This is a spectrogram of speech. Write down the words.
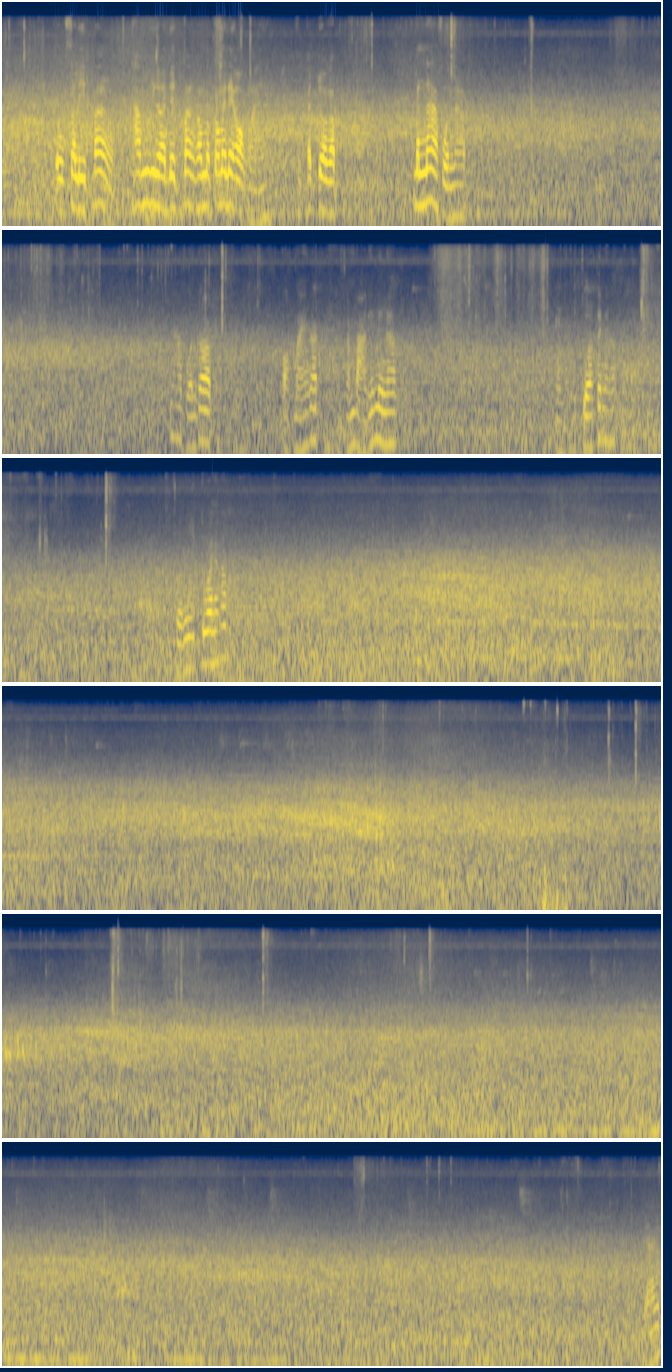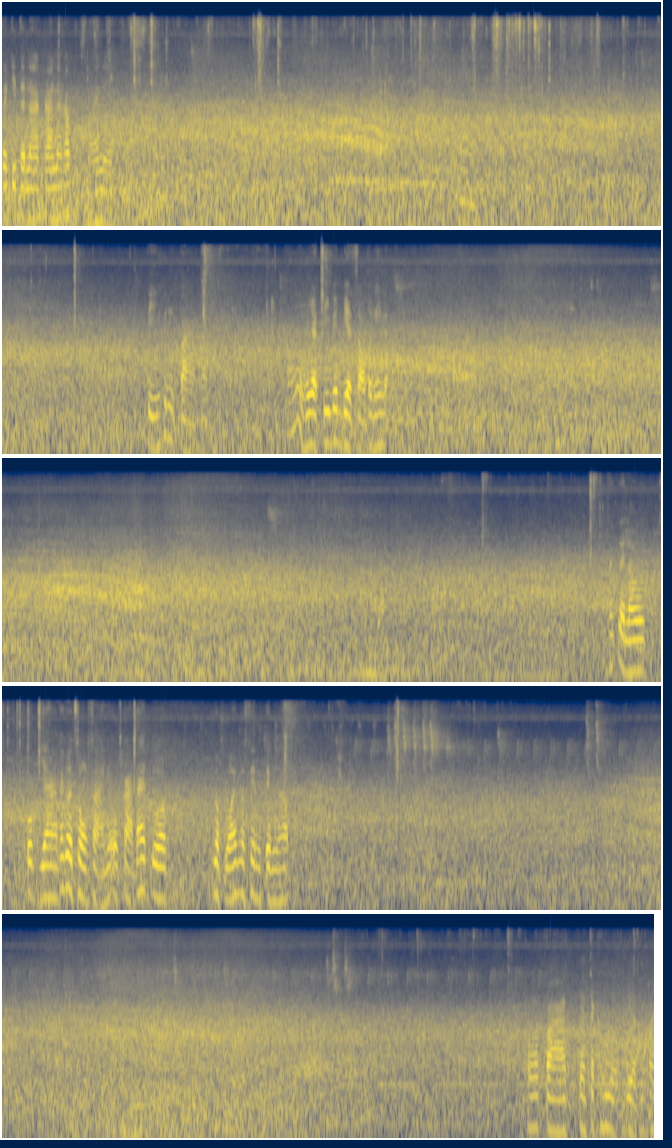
ตกสลิดบ้างทำเหยื่อดึกบ้างก็ไม่ก็ไม่ได้ออกหมายประจวบกับมันหน้าฝนนะครับ หน้าฝนก็ออกหมายก็ลำบากนิดนึงนะครับตัวขึ้นนะครับตัวมีตัวนะครับ เดี๋ยวจะจิตนาการนะครับหมายนี้ตีขึ้นปากครับอ้ผมอยากตีเบียดๆเสาตรงนี้แหละถ้าเกิดเรา กบยางถ้าเกิดส่งสายนี่โอกาสได้ตัวเกือบร้อยเปอร์เซ็นต์เต็มนะครับเพราะว่าปลามันจะขมือบเดือดลงไป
